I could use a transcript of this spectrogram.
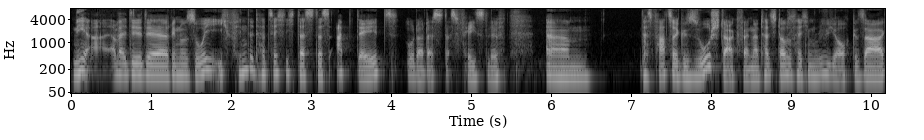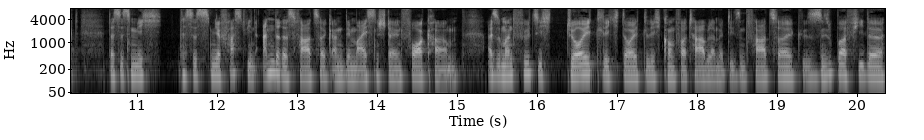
Nee, aber der, der Renault Zoe, ich finde tatsächlich, dass das Update oder das, das Facelift ähm, das Fahrzeug so stark verändert hat, ich glaube, das habe ich im Review auch gesagt, dass es mich dass es mir fast wie ein anderes Fahrzeug an den meisten Stellen vorkam. Also man fühlt sich deutlich, deutlich komfortabler mit diesem Fahrzeug. Super viele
